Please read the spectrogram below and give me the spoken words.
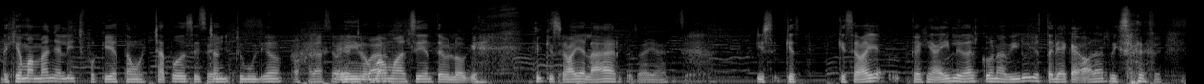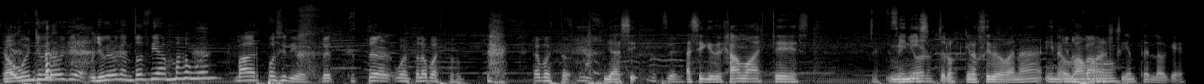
Dejemos a Mañalich porque ya estamos chatos de ese Sí. chancho culiao. Ojalá se vaya a Y nos vamos al siguiente bloque. que se vaya a largo, que se vaya... Que, se- que, que se vaya... ¿Te imaginas? Ahí le da el coronavirus y yo estaría cagado a la risa. Sí. No, weón, yo creo que, yo creo que en dos días más, weón, va a haber positivo. Te, te- lo he puesto. Te he puesto. y así, Sí. así que dejamos a este Este señor, ministro que no sirve para nada y nos, Y nos vamos, vamos. al siguiente bloque.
